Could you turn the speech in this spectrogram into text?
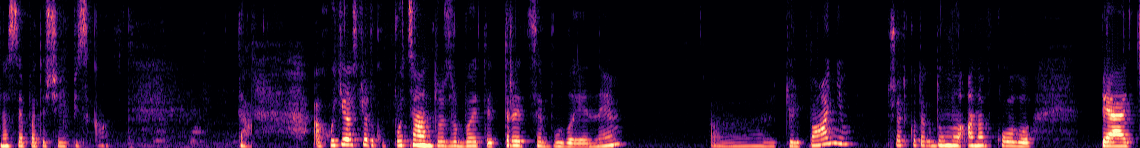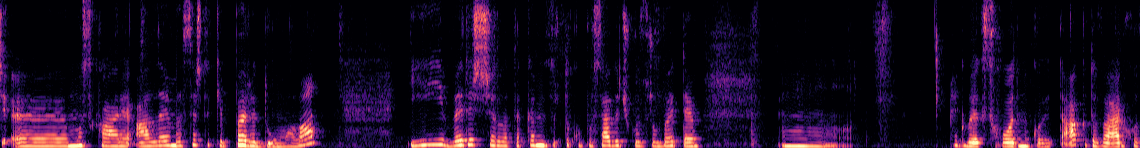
насипати ще й піска. Так. Хотіла спочатку по центру зробити три цибулини е, тюльпанів, спочатку так думала, а навколо 5 е, мускари, але все ж таки передумала. І вирішила таким, таку посадочку зробити якби як сходинкою, так, доверху.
